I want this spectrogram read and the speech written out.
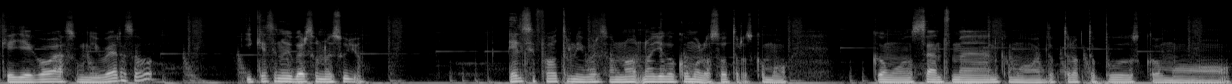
que llegó a su universo y que ese universo no es suyo. Él se fue a otro universo, no, no llegó como los otros, como, como Sandman, como el Doctor Octopus, como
